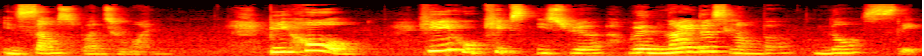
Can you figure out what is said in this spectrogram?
In Psalms 1 to 1. Behold, he who keeps Israel will neither slumber nor sleep.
